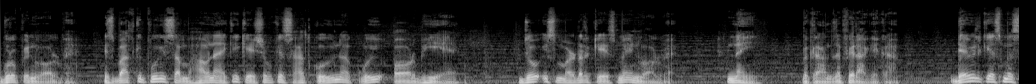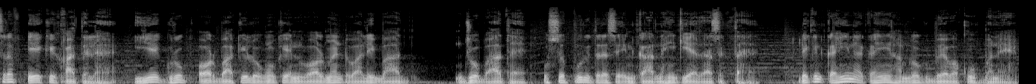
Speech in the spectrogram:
ग्रुप इन्वॉल्व है। इस बात की पूरी संभावना है कि केशव के साथ कोई ना कोई और भी है जो इस मर्डर केस में इन्वॉल्व है। नहीं, विक्रांत ने फिर आगे कहा डेविल केस में सिर्फ़ एक ही कातिल है। ये ग्रुप और बाकी लोगों के इन्वॉल्वमेंट वाली बात, जो बात है, उससे पूरी तरह से इनकार नहीं किया जा सकता है। लेकिन कहीं ना कहीं हम लोग बेवकूफ़ बने हैं।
